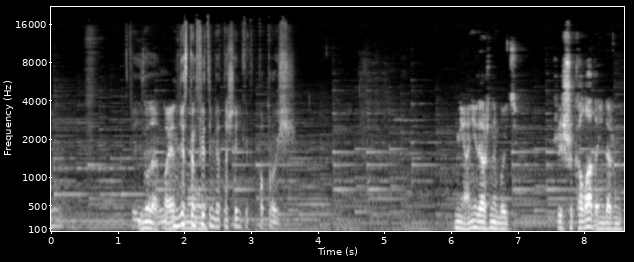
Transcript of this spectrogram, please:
Ну, я не Ну да, знаю, у меня с поэтому- конфетами отношения как-то попроще. не, они должны быть из шоколада, они должны быть,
